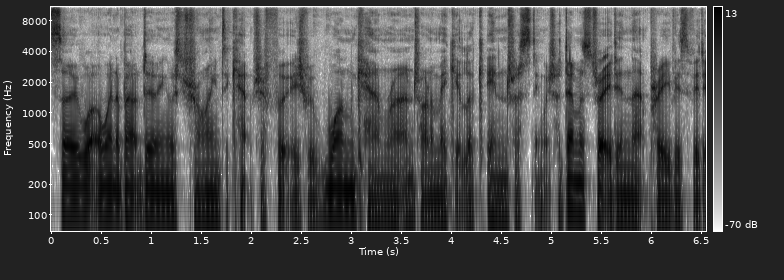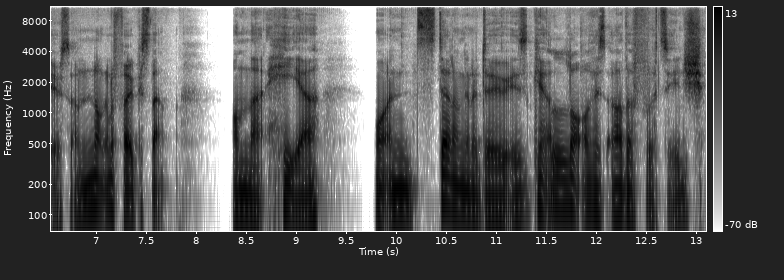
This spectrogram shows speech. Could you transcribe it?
so what I went about doing was trying to capture footage with one camera and trying to make it look interesting, which I demonstrated in that previous video. So I'm not going to focus that on that here. What instead I'm going to do is get a lot of this other footage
